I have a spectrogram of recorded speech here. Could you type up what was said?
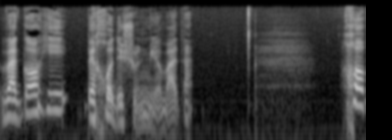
و گاهی به خودشون می اومدن. خب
